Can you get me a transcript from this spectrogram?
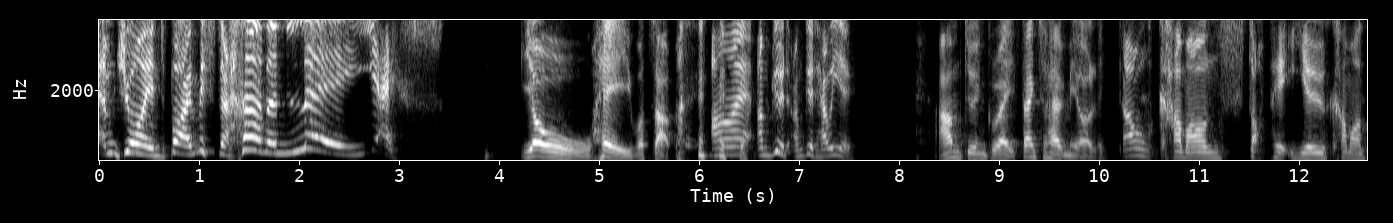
am joined by Mr. Herman Li. Yes. Yo, hey, what's up? I I'm good. I'm good. How are you? I'm doing great. Thanks for having me, Ollie. Oh, come on, stop it, you. Come on.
